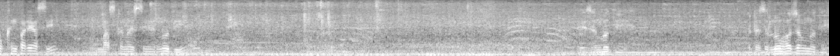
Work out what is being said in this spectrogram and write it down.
দক্ষিণ পাড়ে আছি, মাঝখানে হচ্ছে নদী। এই যে নদী, এটা হচ্ছে লোহজং নদী।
